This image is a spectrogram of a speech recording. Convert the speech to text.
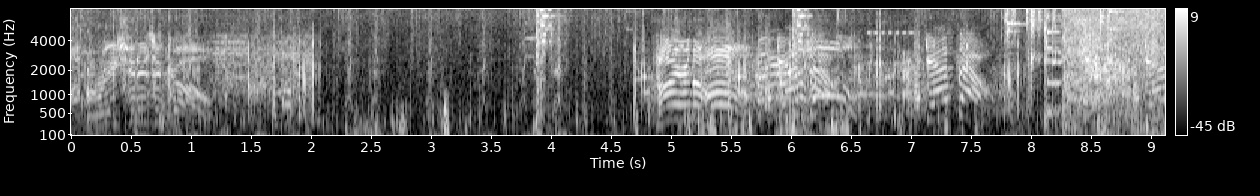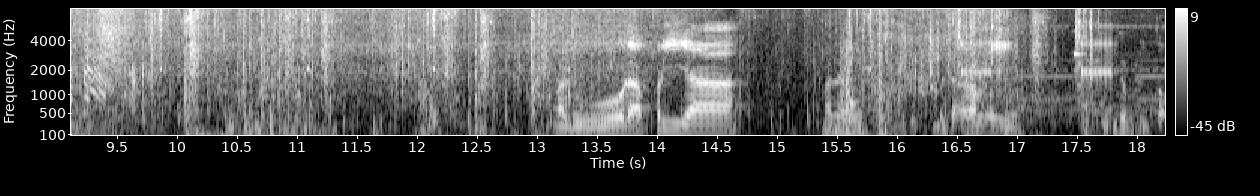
Operation is a go. Fire in the hole! Gas out. Gas out. Gas out. Aduh, dah free lah. Mana? Dekat A. Dia free top.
